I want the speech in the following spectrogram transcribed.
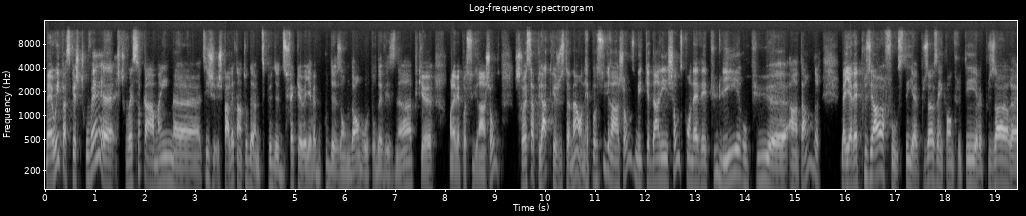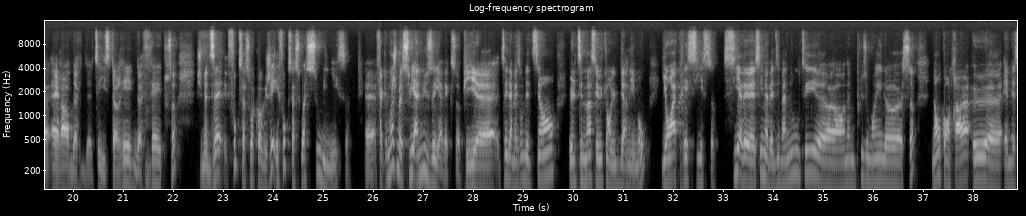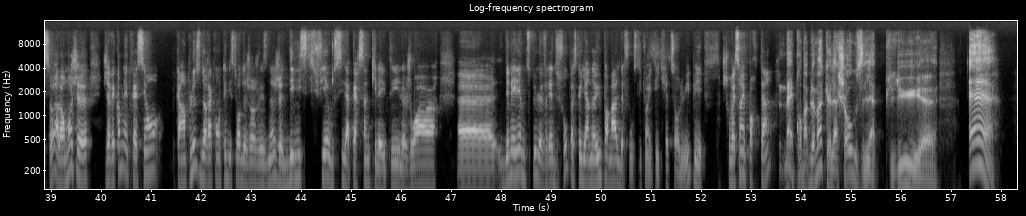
ben oui, parce que je trouvais, euh, je trouvais ça quand même. Euh, tu sais, je, parlais tantôt d'un petit peu du fait qu'il y avait beaucoup de zones d'ombre autour de Vizna, puis qu'on n'avait pas su grand-chose. Je trouvais ça plate que justement, on n'ait pas su grand-chose, mais que dans les choses qu'on avait pu lire ou pu euh, entendre, ben, il y avait plusieurs faussetés, il y avait plusieurs incongruités, il y avait plusieurs erreurs de, de historiques, de faits, tout ça. Je me disais, il faut que ça soit corrigé, il faut que ça soit souligné, ça. Euh, fait que moi, je me suis amusé avec ça. Puis, euh, tu sais, la maison d'édition, ultimement, c'est eux qui ont eu le dernier mot. Ils ont apprécié ça. S'ils m'avaient dit, ben nous, tu sais, euh, on aime plus ou moins là, ça. Non, au contraire, eux aimaient ça. Alors moi, j'avais comme l'impression qu'en plus de raconter l'histoire de Georges Vézina, je démystifiais aussi la personne qu'il a été, le joueur, euh, démêler un petit peu le vrai du faux, parce qu'il y en a eu pas mal de faussetés qui ont été écrites sur lui. Puis je trouvais ça important. Ben, probablement que la chose la plus... Euh, hein,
